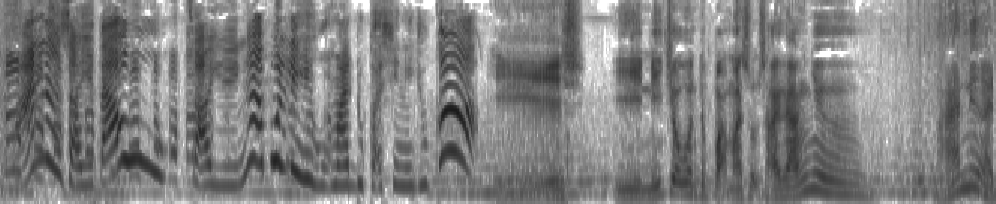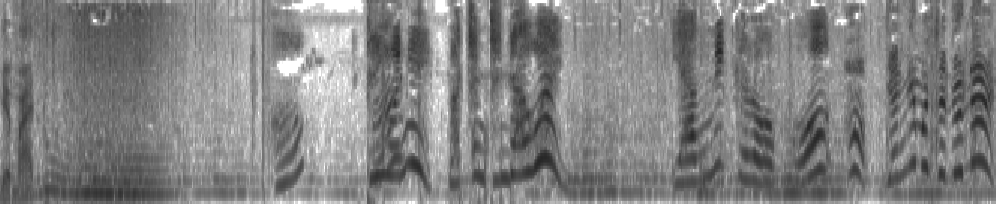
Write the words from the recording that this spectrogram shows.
Mana saya tahu? Saya ingat boleh hirup madu kat sini juga. Ish, ini corong tempat masuk sarangnya. Mana ada madu? Huh? Tengok ni, macam cendawan. Yang ni keropok. Ha, yang ni macam donat.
